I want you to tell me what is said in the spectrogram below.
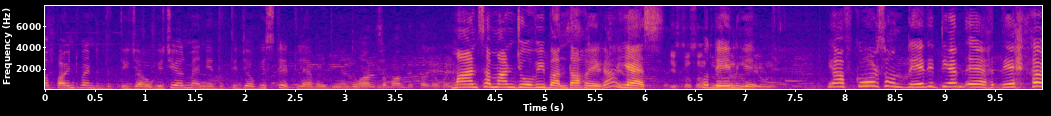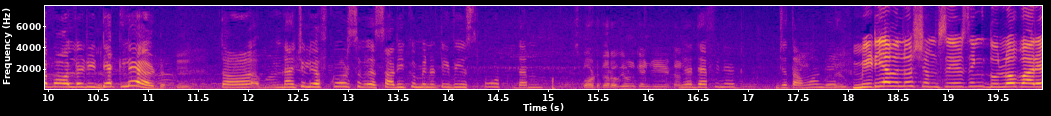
ਅਪਾਇੰਟਮੈਂਟ ਦਿੱਤੀ ਜਾਊਗੀ ਚੇਅਰਮੈਨੀ ਦਿੱਤੀ ਜਾਊਗੀ ਸਟੇਟ ਲੈਵਲ ਦੀਆਂ ਦੋ। ਮਾਨ ਸਨਮਾਨ ਦਿੱਤਾ ਜਾਊਗਾ ਮਾਨ ਸਨਮਾਨ ਜੋ ਵੀ ਬੰਦਾ ਹੋਏਗਾ ਯੈਸ ਉਹ ਦੇਣਗੇ। ਯਾ ਆਫ ਕੋਰਸ ਹੁਣ ਦੇ ਦਿੱਤੀਆਂ ਦੇ ਹੈਵ ਆਲਰੇਡੀ ਡਿਕਲੇਅਰਡ ਤਾਂ ਨੈਚੁਰਲੀ ਆਫ ਕੋਰਸ ਸਾਰੀ ਕਮਿਊਨਿਟੀ ਵੀ ਸਪੋਰਟ them. ਸਪੋਰਟ ਕਰੋਗੇ ਹੁਣ ਕੈਂਡੀਡੇਟ ਯਾ ਡੈਫੀਨੇਟ ਜਿਤਾਵਾਂਗੇ। ਮੀਡੀਆ ਵੱਲੋਂ ਸ਼ਮਸ਼ੇਰ ਸਿੰਘ ਦੁੱਲੋ ਬਾਰੇ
